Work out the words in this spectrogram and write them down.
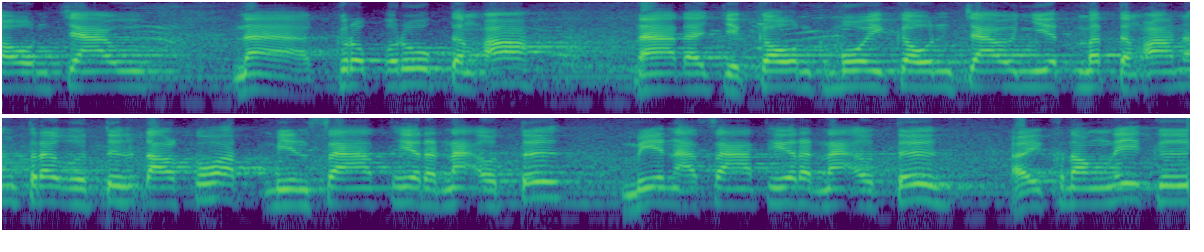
កូនចៅ ណាគ្រប់រូបទាំងអស់ណាដែលជាកូនក្មួយកូនចៅញាតិមិត្តទាំងអស់ហ្នឹងត្រូវឧទ្ទិសដល់គាត់ មានសាធារណៈឧទ្ទិសមានអសាធារណៈឧទ្ទិសហើយក្នុងនេះគឺ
